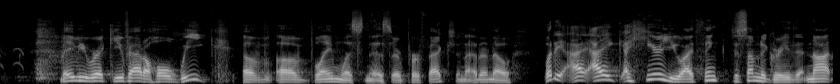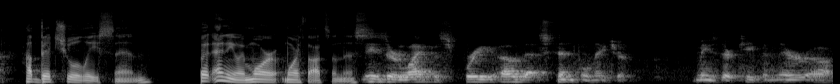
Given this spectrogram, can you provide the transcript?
maybe Rick, you've had a whole week of, of blamelessness or perfection. I don't know. What do you, I, I, I hear you. I think to some degree that not habitually sin, but anyway, more more thoughts on this. means their life is free of that sinful nature. It means they're keeping their um,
